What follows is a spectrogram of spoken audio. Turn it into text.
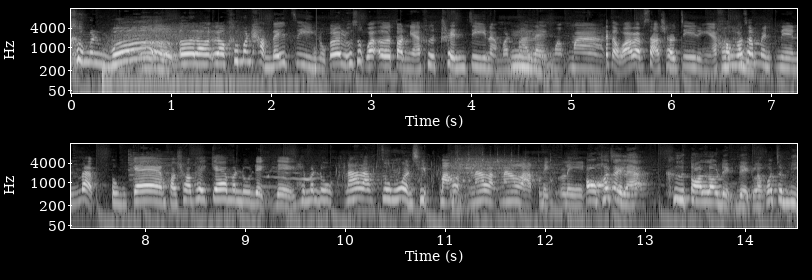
คือมันเวอร์เออเออเราเราคือมันทำได้จริง หนูก็เลยรู้สึกว่าเออตอนเนี้ยคือเทรนด์จีนอะมันมาอืมแรงมากๆ แต่ว่าแบบสาวชาวจีนอย่างเงี้ยเขาอืมก็จะเน้นแบบตรงแก้มเขาชอบให้แก้มมันดูเด็กๆ ให้มันดูน่ารักจูงเหมือนชิปมังแบบน่ารักน่ารักเล็ก อ๋อเข้าใจแล้ว คือตอนเราเด็กๆ เราก็จะมี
